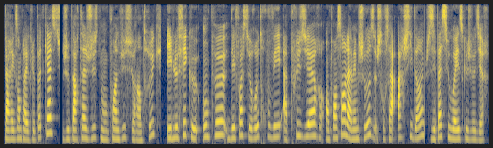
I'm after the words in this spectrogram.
par exemple avec le podcast, je partage juste mon point de vue sur un truc et le fait qu'on peut des fois se retrouver à plusieurs en pensant la même chose, je trouve ça archi dingue. Je sais pas si vous voyez ce que je veux dire.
